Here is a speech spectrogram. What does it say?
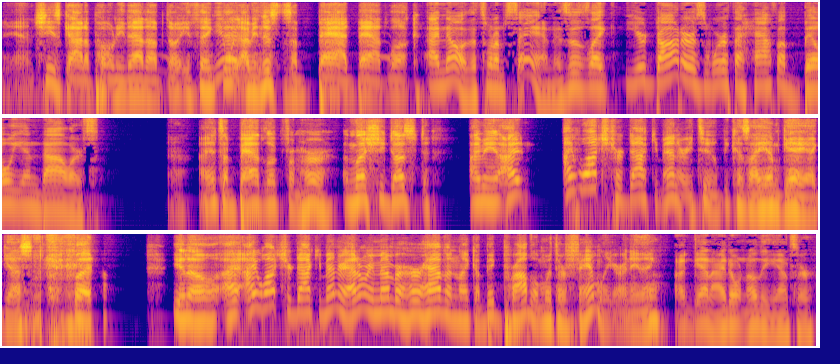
Man, she's got to pony that up, don't you think? You That- would- I mean, this is a bad, bad look. I know that's what I'm saying. This is like your daughter's worth a half a billion dollars. Uh, it's a bad look from her, unless she does. I mean, I I watched her documentary too because I am gay, I guess. But you know, I, I watched her documentary. I don't remember her having like a big problem with her family or anything. Again, I don't know the answer.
